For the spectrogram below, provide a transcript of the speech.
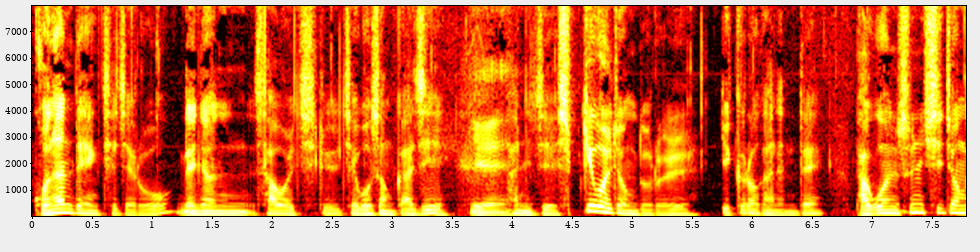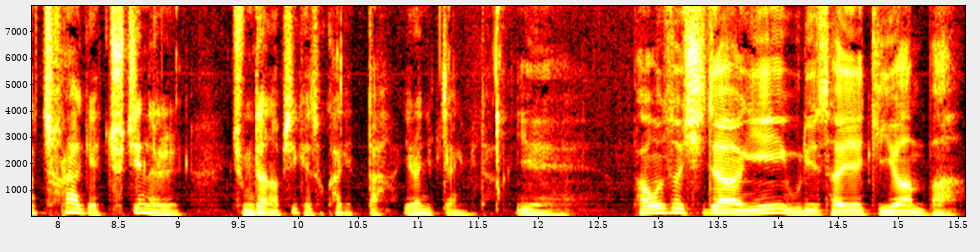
권한대행 체제로 내년 4월 7일 재보선까지 예. 한 이제 10개월 정도를 이끌어가는데 박원순 시정 철학의 추진을 중단 없이 계속하겠다 이런 입장입니다. 예. 박원순 시장이 우리 사회에 기여한 바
